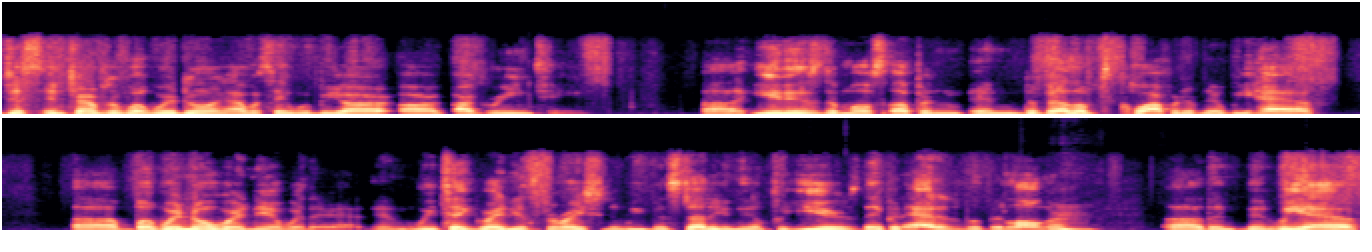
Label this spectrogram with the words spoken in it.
just in terms of what we're doing, I would say would be our our, our green team. Uh, it is the most up and, and developed cooperative that we have, uh, but we're nowhere near where they're at. And we take great inspiration, and we've been studying them for years. They've been at it a little bit longer hmm. uh, than than we have,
